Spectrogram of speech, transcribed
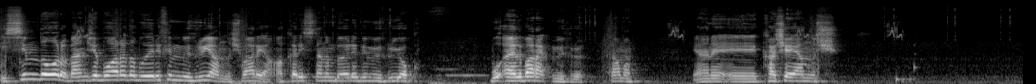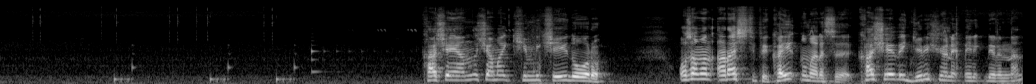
İsim doğru. Bence bu arada bu herifin mührü yanlış var ya. Akaristan'ın böyle bir mührü yok. Bu Elbarak mührü. Tamam. Yani e, kaşe yanlış. Kaşe yanlış ama kimlik şeyi doğru. O zaman araç tipi, kayıt numarası, kaşe ve giriş yönetmeliklerinden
